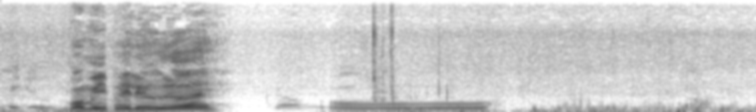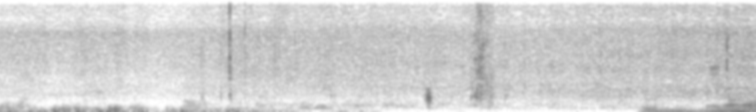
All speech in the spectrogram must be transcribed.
ไปดูบ่มีไผลื้อเลย โอ้เนาะ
